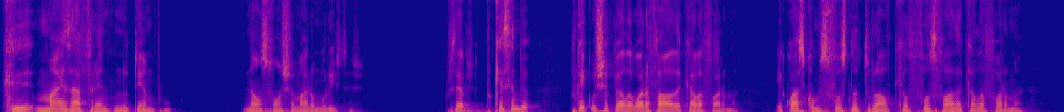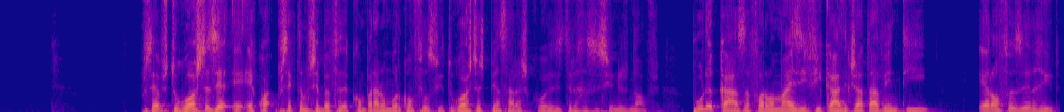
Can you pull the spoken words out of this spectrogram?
que mais à frente no tempo não se vão chamar humoristas. Percebes? Porque é sempre. Porque é que o Chapéu agora fala daquela forma? É quase como se fosse natural que ele fosse falar daquela forma. Percebes? Tu gostas, é, é, é, por isso é que estamos sempre a, fazer- a comparar humor com filosofia. Tu gostas de pensar as coisas e ter raciocínios novos. Por acaso, a forma mais eficaz e que já estava em ti era o fazer rir.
